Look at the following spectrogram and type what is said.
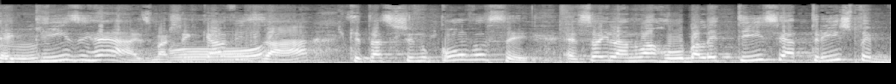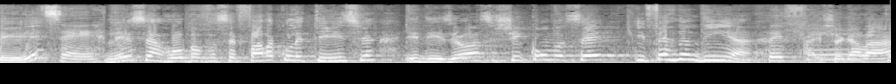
é 15 reais. Mas tem que Uhum. Avisar que tá assistindo com você. É só ir lá no arroba Letícia Atriz PB. Certo. Nesse arroba você fala com Letícia e diz, eu assisti com você e Fernandinha. Perfeito. Aí chega lá,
